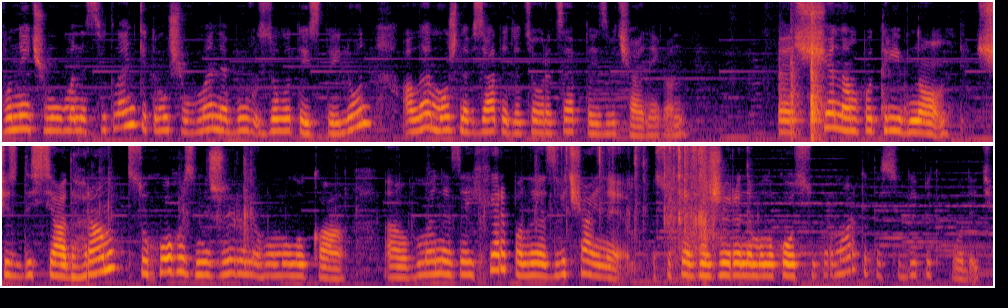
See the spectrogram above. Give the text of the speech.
вони чому в мене світленькі, тому що в мене був золотистий льон, але можна взяти для цього рецепту і звичайний льон. Е, Ще нам потрібно 60 грам сухого знежиреного молока. А В мене зайхерб, але звичайне сухе знежирене молоко з супермаркету сюди підходить.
